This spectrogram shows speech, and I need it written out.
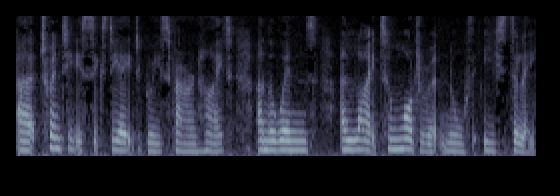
Uh, 20 is 68 degrees Fahrenheit, and the winds are light to moderate northeasterly.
